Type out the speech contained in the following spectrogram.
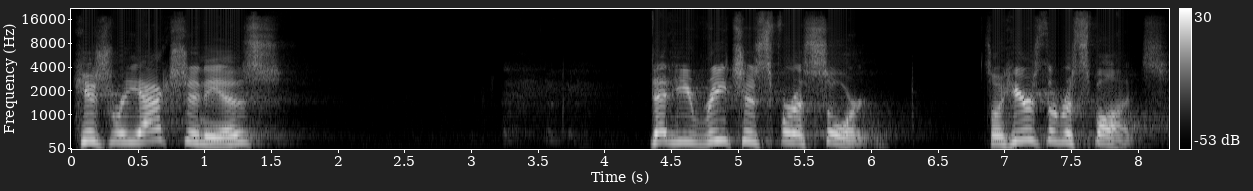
His reaction is that he reaches for a sword. So here's the response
